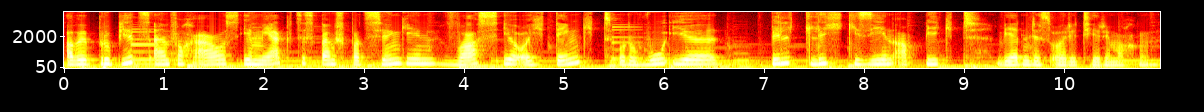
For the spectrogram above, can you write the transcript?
Aber probiert es einfach aus. Ihr merkt es beim Spazierengehen, was ihr euch denkt oder wo ihr bildlich gesehen abbiegt, werden das eure Tiere machen.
